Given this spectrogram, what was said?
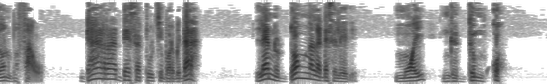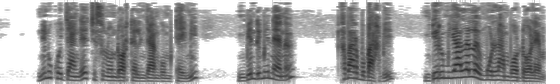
yoon ba faaw dara desatul ci bor bi dara lenn dong nga la dese léegi mooy nga gëm ko ni nu ko jànge ci sunu ndoorteel njàngum tey mi mbind mi nee na xabaar bu baax bi mbirum yàlla la mu làmboo dooleem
